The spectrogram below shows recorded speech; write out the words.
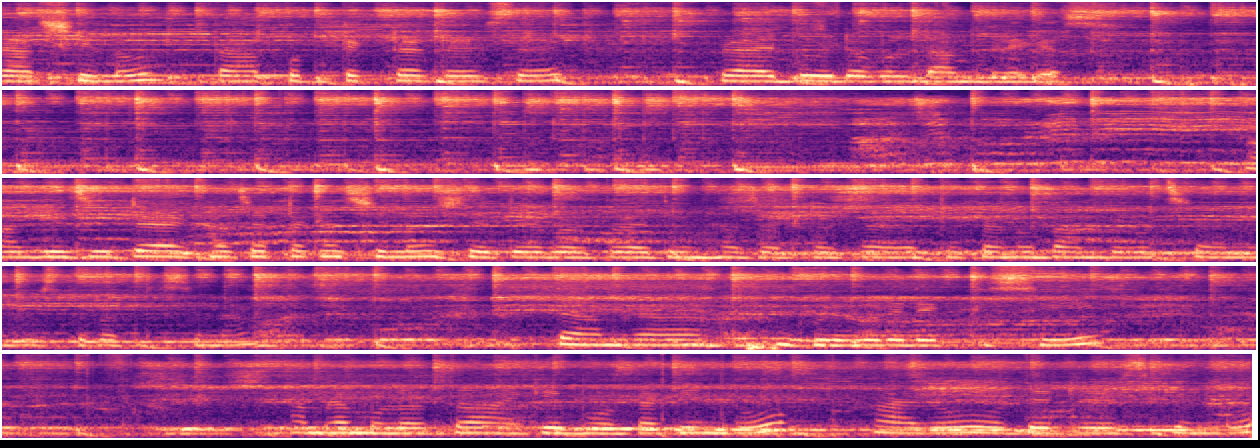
যা ছিল তা প্রত্যেকটা ড্রেসের প্রায় দুই ডবল দাম বেড়ে গেছে। আগে যেটা এক হাজার টাকা ছিল, সেটা এবার প্রায় তিন হাজার টাকা। এত কেন দাম বেড়েছে আমি বুঝতে পারতেছি না। তো আমরা ঘুরে ঘুরে দেখতেছি। আমরা মূলত আগে বোরকা কিনবো, আরও ওদের ড্রেস কিনবো।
